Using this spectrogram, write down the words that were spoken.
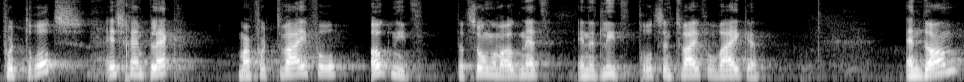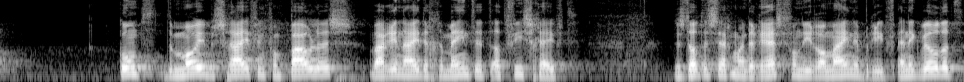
Voor trots is geen plek, maar voor twijfel ook niet. Dat zongen we ook net in het lied. Trots en twijfel wijken. En dan komt de mooie beschrijving van Paulus, waarin hij de gemeente het advies geeft. Dus dat is zeg maar de rest van die Romeinenbrief. En ik wil, dat,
